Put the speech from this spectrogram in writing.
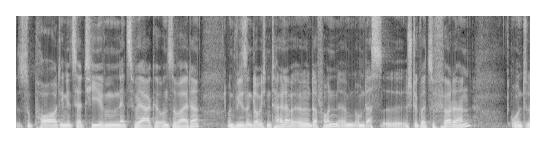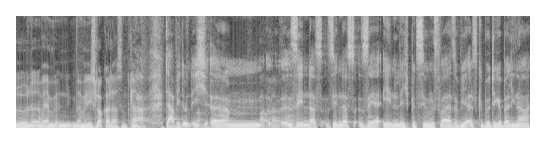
Support, Initiativen, Netzwerke und so weiter. Und wir sind, glaube ich, ein Teil davon, ähm, um das ein Stück weit zu fördern. Und äh, werden wir nicht locker lassen, klar. Ja, David und ich ähm, sehen, das, sehen das sehr ähnlich, beziehungsweise wir als gebürtige Berliner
